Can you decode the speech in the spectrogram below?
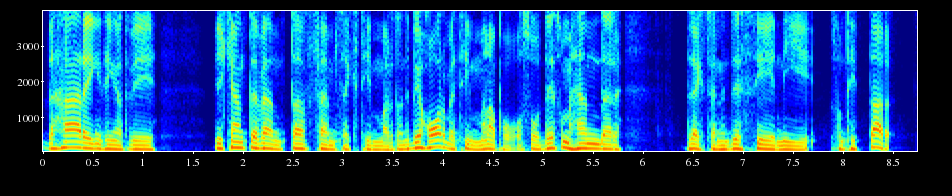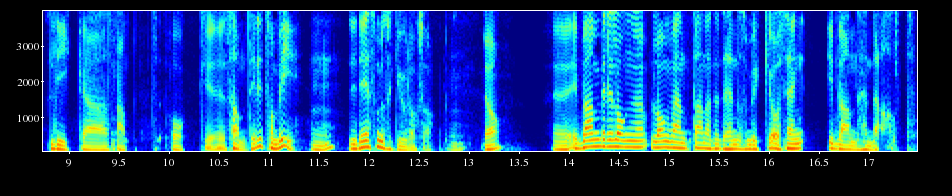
det här är ingenting att vi, vi kan inte vänta fem, sex timmar utan vi har de här timmarna på oss. Och det som händer direktsändning, det ser ni som tittar lika snabbt och eh, samtidigt som vi. Mm. Det är det som är så kul också. Ja. Eh, ibland blir det lång, lång väntan, att det inte händer så mycket och sen ibland händer allt.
